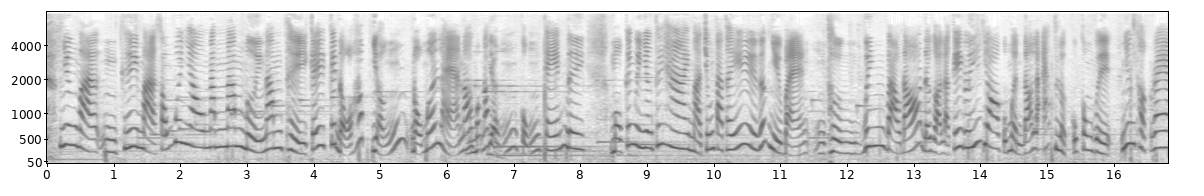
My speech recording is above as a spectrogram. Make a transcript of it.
nhưng mà ừ, khi mà sống với nhau 5 năm 10 năm thì cái cái độ hấp dẫn độ mới lạ nó Nó nó cũng cũng kém đi. Một cái nguyên nhân thứ hai mà chúng ta thấy rất nhiều bạn thường vin vào đó để gọi là cái lý do của mình đó là áp lực của công việc. Nhưng thật ra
